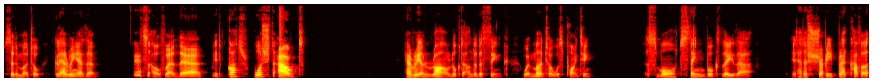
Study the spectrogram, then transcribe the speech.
said Myrtle, glaring at them. It's over there. It got washed out. Harry and Ron looked under the sink, where Myrtle was pointing. A small, thin book lay there. It had a shabby black cover,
